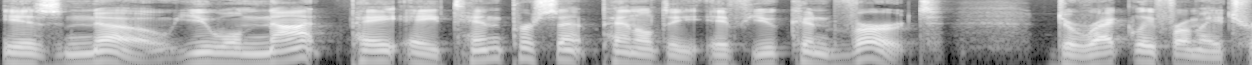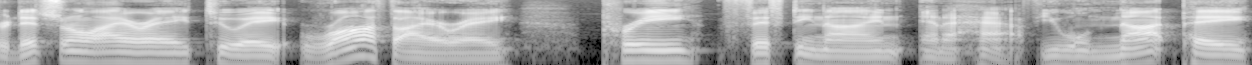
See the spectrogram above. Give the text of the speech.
is no. You will not pay a 10% penalty if you convert directly from a traditional IRA to a Roth IRA pre 59 and a half. You will not pay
